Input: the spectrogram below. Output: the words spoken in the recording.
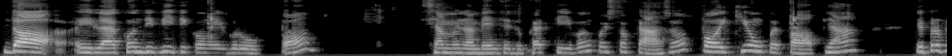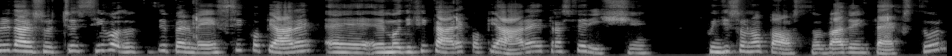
do il condividi con il gruppo. Siamo in ambiente educativo in questo caso. Poi chiunque copia il proprietario successivo da tutti i permessi copiare e modificare copiare e trasferisci. Quindi sono a posto. Vado in texture.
